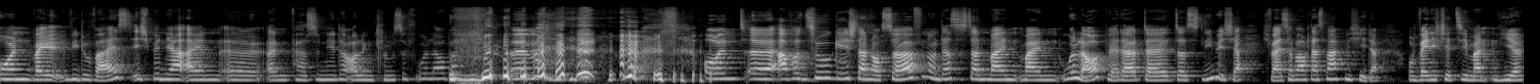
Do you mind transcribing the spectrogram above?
Und weil, wie du weißt, ich bin ja ein, äh, ein passionierter All-Inclusive-Urlauber. Ähm, und äh, ab und zu gehe ich dann noch surfen und das ist dann mein, mein Urlaub. Ja, da, da, das liebe ich ja. Ich weiß aber auch, das mag nicht jeder. Und wenn ich jetzt jemanden hier,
